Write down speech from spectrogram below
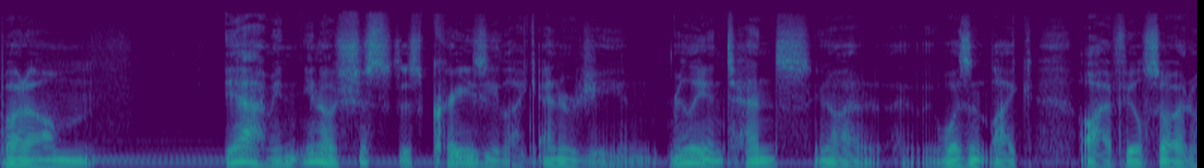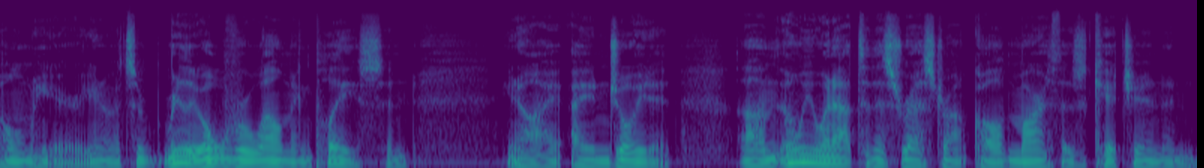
But um yeah, I mean, you know, it's just this crazy like energy and really intense. You know, I, it wasn't like, oh, I feel so at home here. You know, it's a really overwhelming place, and you know, I, I enjoyed it. Um, then we went out to this restaurant called Martha's Kitchen, and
